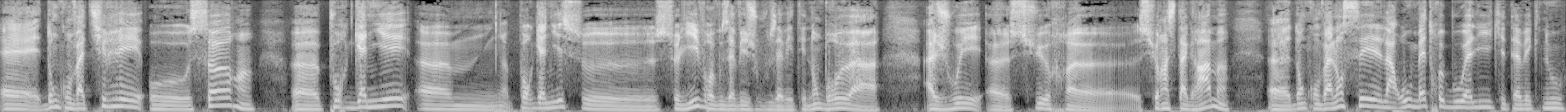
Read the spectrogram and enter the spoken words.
Et donc on va tirer au sort euh, pour gagner euh, pour gagner ce, ce livre. Vous avez vous avez été nombreux à à jouer euh, sur euh, sur Instagram. Donc on va lancer la roue. Maître Bouali qui est avec nous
